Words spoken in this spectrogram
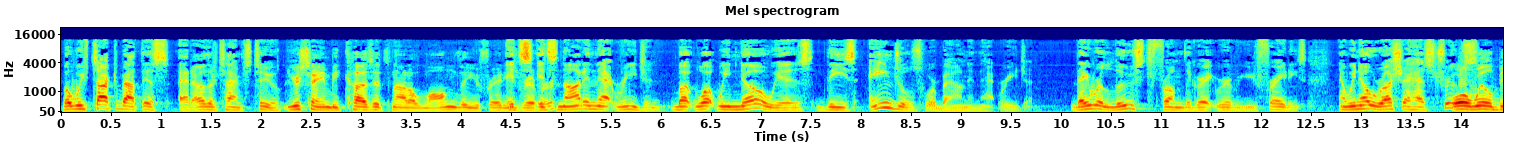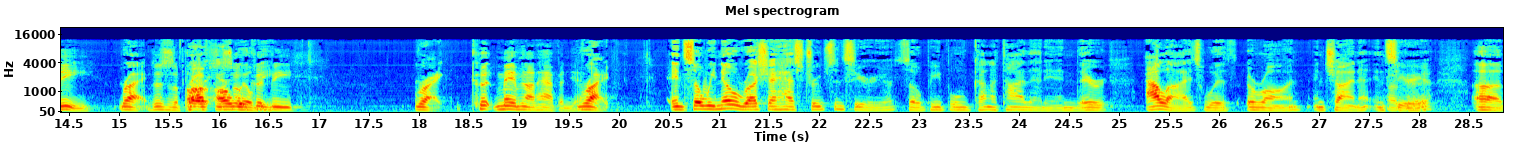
but we've talked about this at other times too. You're saying because it's not along the Euphrates it's, River? It's not in that region. But what we know is these angels were bound in that region. They were loosed from the great river Euphrates. And we know Russia has troops. Or will be. Right. This is a prophecy, or, or so will could be. Right. Could may have not happened yet. Right. And so we know Russia has troops in Syria, so people kind of tie that in. They're allies with Iran and China and Syria. Okay. Uh,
